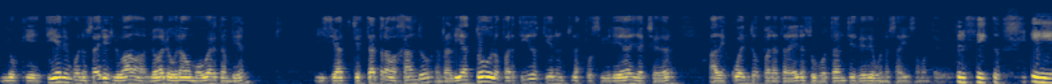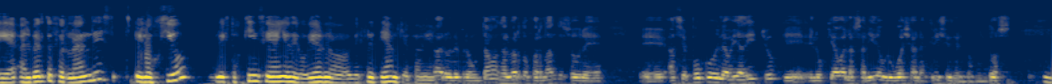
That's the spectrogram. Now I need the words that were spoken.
lo que tiene en Buenos Aires lo ha, lo ha logrado mover también y se, ha- se está trabajando. En realidad todos los partidos tienen las posibilidades de acceder a descuentos para atraer a sus votantes desde Buenos Aires a Montevideo. Perfecto. Eh, Alberto Fernández elogió estos 15 años de gobierno del Frente Amplio, Fabián. Claro, le preguntamos a Alberto Fernández sobre... eh, hace poco él había dicho que elogiaba la salida uruguaya a la crisis del 2012, Mm.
